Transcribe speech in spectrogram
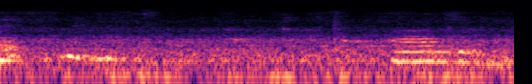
예쁘네. 아, 네.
